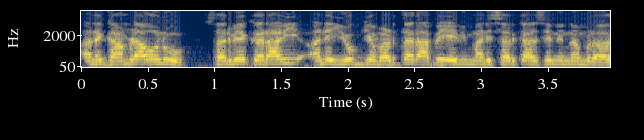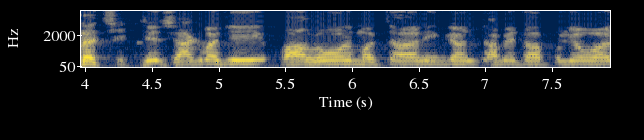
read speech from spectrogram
અને ગામડાઓનું સર્વે કરાવી અને યોગ્ય વળતર આપે એવી મારી સરકારશ્રીની નમ્ર અરજ છે. જે શાકભાજી ફાલોળ મરચાં, રીંગણ, ટામેટા ફુલેવર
